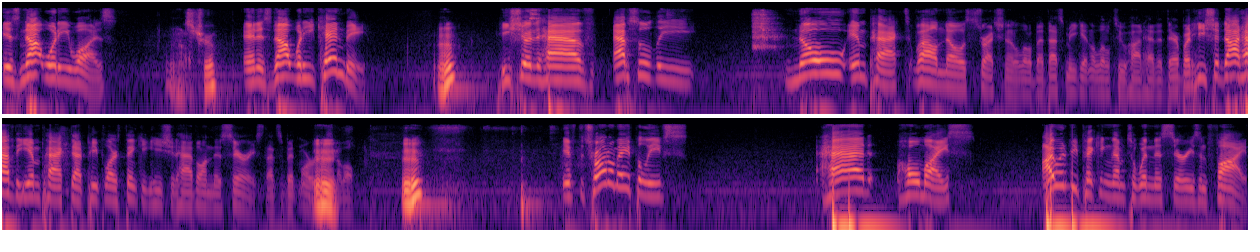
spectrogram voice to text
is not what he was That's true. and is not what he can be. Mhm. He should have absolutely no impact. Well, no, stretching it a little bit. That's me getting a little too hot-headed there. But he should not have the impact that people are thinking he should have on this series. That's a bit more Mhm. reasonable. Mhm. If the Toronto Maple Leafs had home ice, I would be picking them to win this series in five.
